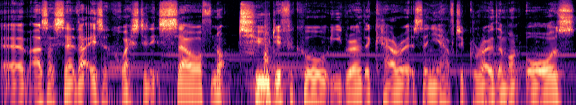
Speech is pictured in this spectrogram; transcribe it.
Um, as I said, that is a quest in itself. Not too difficult. You grow the carrots, then you have to grow them on ores,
